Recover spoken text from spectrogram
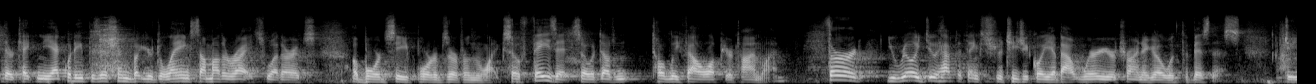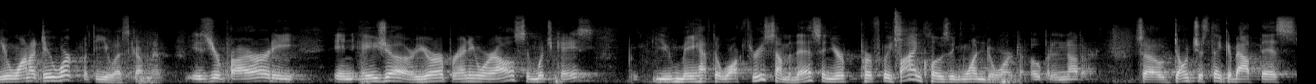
They're taking the equity position, but you're delaying some other rights, whether it's a board seat, board observer, and the like. So phase it so it doesn't totally foul up your timeline. Third, you really do have to think strategically about where you're trying to go with the business. Do you want to do work with the US government? Is your priority in Asia or Europe or anywhere else? In which case, you may have to walk through some of this and you're perfectly fine closing one door to open another. So don't just think about this.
